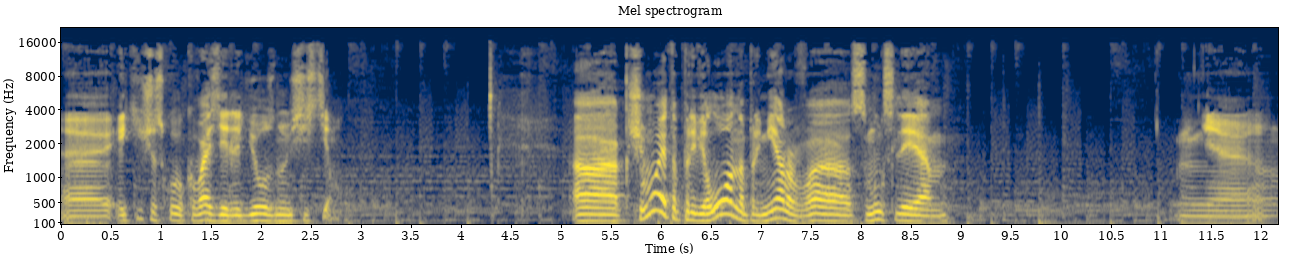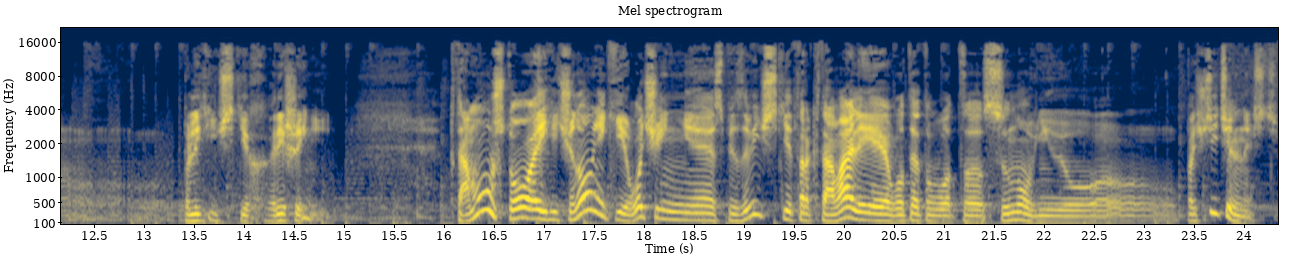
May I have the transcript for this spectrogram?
Э, этическую квазирелигиозную систему. К чему это привело, например, в смысле э, политических решений? К тому, что эти чиновники очень э, специфически трактовали вот эту вот сыновнюю почтительность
